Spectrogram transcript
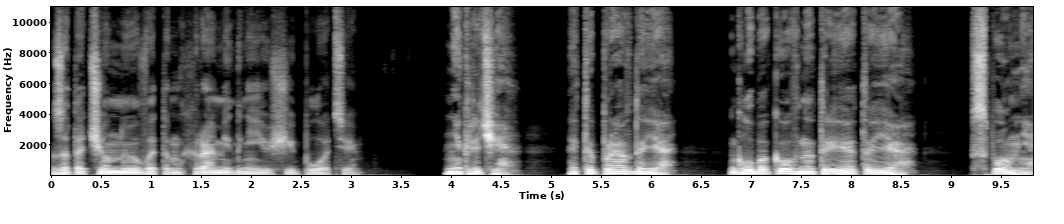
заточенную в этом храме гниющей плоти. «Не кричи. Это правда я. Глубоко внутри это я. Вспомни».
